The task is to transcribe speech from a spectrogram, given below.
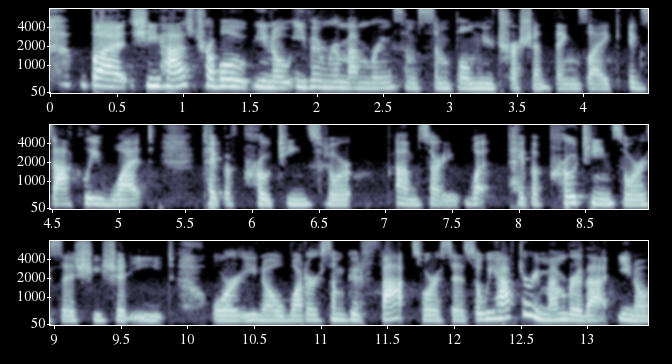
but she has trouble, you know, even remembering some simple nutrition things like exactly what type of protein store um, sorry, what type of protein sources she should eat, or, you know, what are some good fat sources. So we have to remember that, you know,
